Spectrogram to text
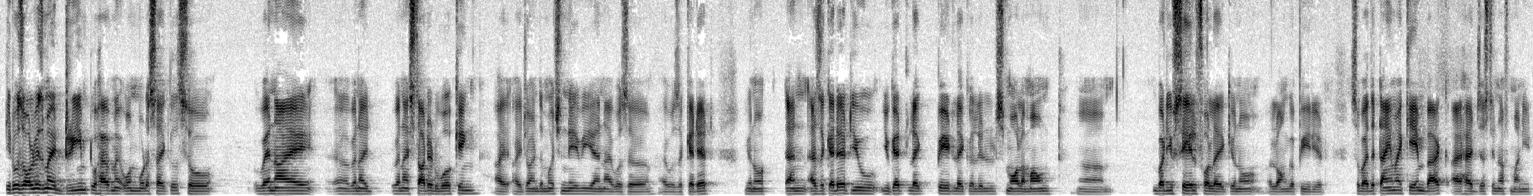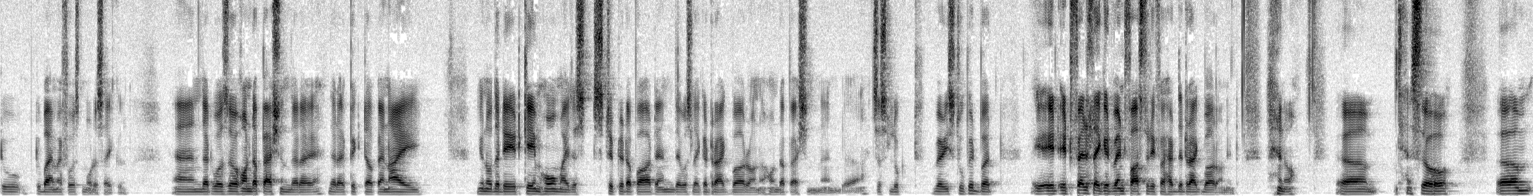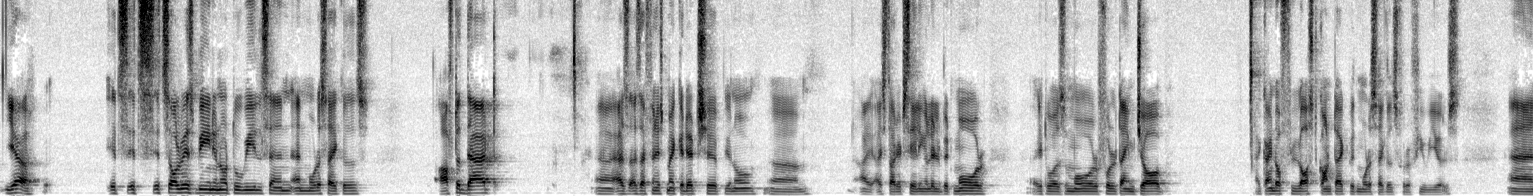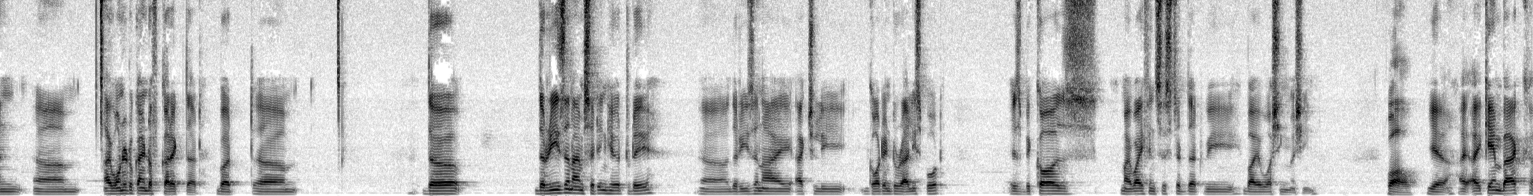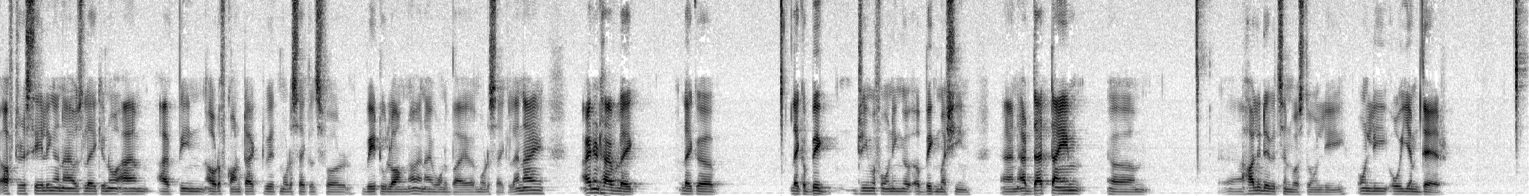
it was always my dream to have my own motorcycle. So when I uh, when I when I started working, I, I joined the merchant navy and I was a I was a cadet you know and as a cadet you you get like paid like a little small amount um, but you sail for like you know a longer period. So by the time i came back i had just enough money to to buy my first motorcycle. And that was a honda passion that i that i picked up. And i you know the day it came home i just stripped it apart and there was like a drag bar on a honda passion and uh, it just looked very stupid but it, it felt like it went faster if i had the drag bar on it you know? Um, so um, yeah it's it's it's always been you know two wheels and and motorcycles. After that, uh, as as I finished my cadetship, you know, um, I, I started sailing a little bit more. It was a more full time job. I kind of lost contact with motorcycles for a few years, and um, I wanted to kind of correct that. But um, the the reason I'm sitting here today, uh, the reason I actually got into rally sport is because my wife insisted that we buy a washing machine. Wow. Yeah, I, I came back after a sailing and I was like, you know, I'm I've been out of contact with motorcycles for way too long now, and I want to buy a motorcycle. And I I didn't have like like a like a big dream of owning a, a big machine. And at that time, um, uh, Harley Davidson was the only only OEM there.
